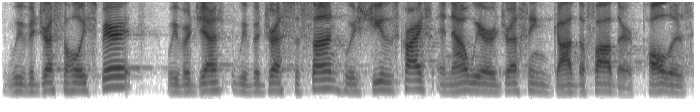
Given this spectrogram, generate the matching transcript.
we've addressed the Holy Spirit, we've addressed, we've addressed the Son, who is Jesus Christ, and now we are addressing God the Father. Paul is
